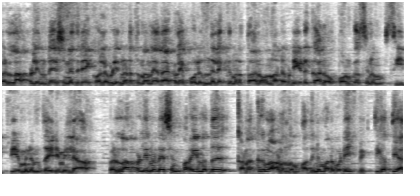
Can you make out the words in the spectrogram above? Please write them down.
വെള്ളാപ്പള്ളി നടേശനെതിരെ കൊലവിളി നടത്തുന്ന നേതാക്കളെ പോലും നിലയ്ക്ക് നിർത്താനോ നടപടിയെടുക്കാനോ കോൺഗ്രസിനും സി പി എമ്മിനും ധൈര്യമില്ല. വെള്ളാപ്പള്ളി നടേശൻ പറയുന്നത് കണക്കുകളാണെന്നും അതിന് മറുപടി വ്യക്തിഹത്യ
